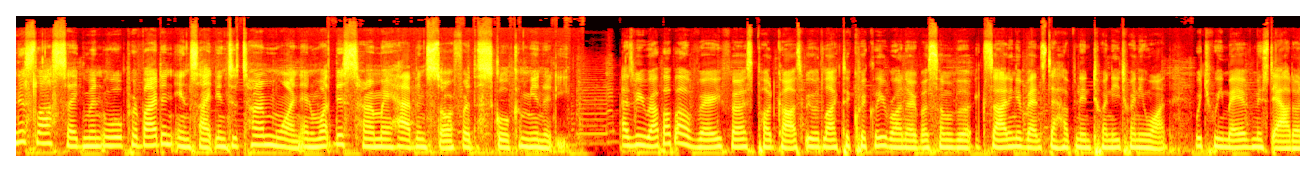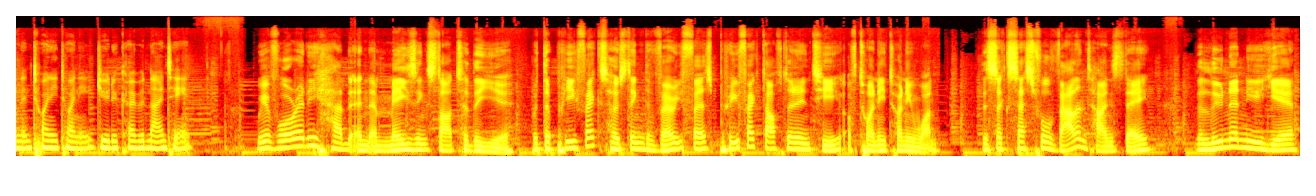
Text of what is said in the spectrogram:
this last segment, we will provide an insight into term one and what this term may have in store for the school community. As we wrap up our very first podcast, we would like to quickly run over some of the exciting events to happen in 2021, which we may have missed out on in 2020 due to COVID 19. We have already had an amazing start to the year, with the prefects hosting the very first prefect afternoon tea of 2021, the successful Valentine's Day, the Lunar New Year,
